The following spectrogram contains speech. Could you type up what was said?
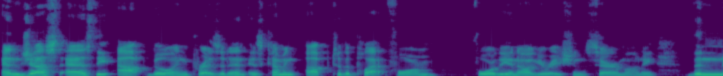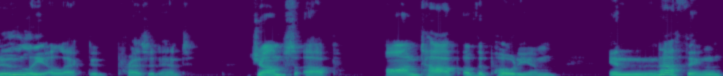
And just as the outgoing president is coming up to the platform for the inauguration ceremony, the newly elected president jumps up on top of the podium in nothing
